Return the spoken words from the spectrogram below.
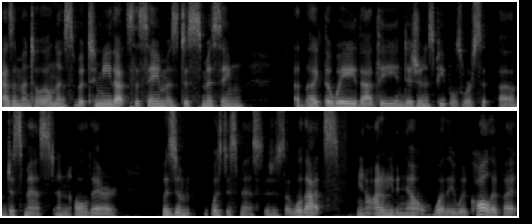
as a mental illness, but to me, that's the same as dismissing uh, like the way that the indigenous peoples were um, dismissed and all their wisdom was dismissed. It's just well, that's you know, I don't even know what they would call it, but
